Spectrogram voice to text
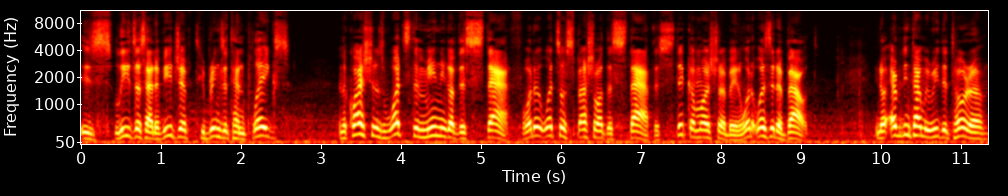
is, leads us out of Egypt. He brings the ten plagues. And the question is, what's the meaning of this staff? What, what's so special about the staff, the stick of Moshe Rabbeinu? What was it about? You know, every time we read the Torah,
